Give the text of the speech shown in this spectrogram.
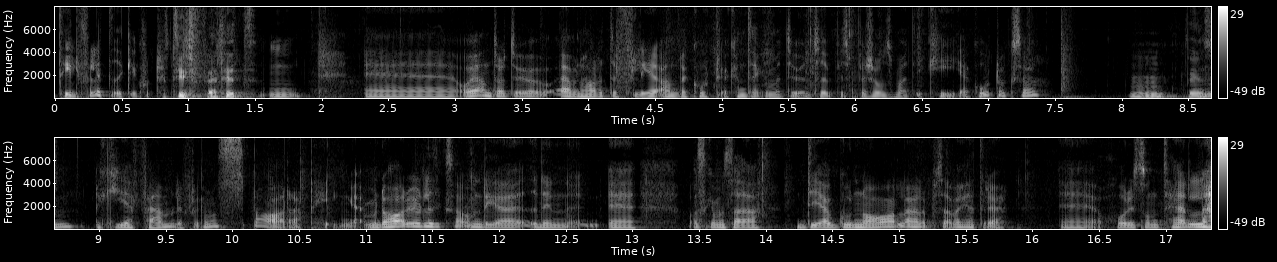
Tillfälligt ICA-kort. Tillfälligt. Mm. Eh, och jag antar att du även har lite fler andra kort. Jag kan tänka mig att du är en typisk person som har ett IKEA-kort också. Mm, finns. Mm. IKEA Family, för då kan man spara pengar. Men då har du ju liksom det i din, eh, vad ska man säga, diagonala, vad heter det? Eh, horisontella.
